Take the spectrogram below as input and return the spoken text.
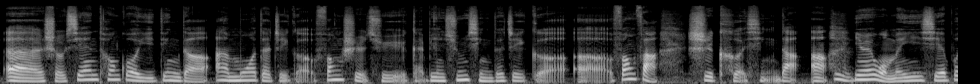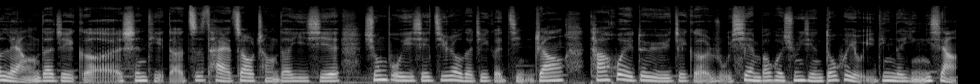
呃，首先通过一定的按摩的这个方式去改变胸型的这个呃方法是可行的啊，因为我们一些不良的这个身体的姿态造成的一些。胸部一些肌肉的这个紧张，它会对于这个乳腺包括胸型都会有一定的影响。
